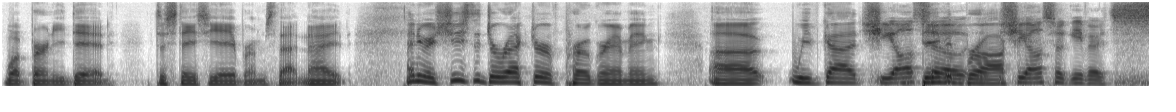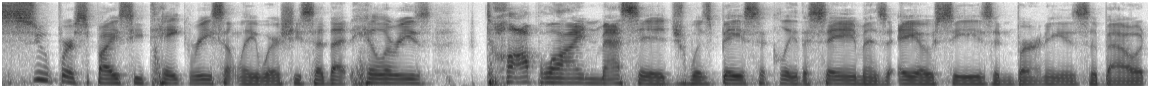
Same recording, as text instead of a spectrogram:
what Bernie did to Stacey Abrams that night. Anyway, she's the director of programming. Uh, we've got She also David Brock. she also gave a super spicy take recently where she said that Hillary's top line message was basically the same as AOC's and Bernie's about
